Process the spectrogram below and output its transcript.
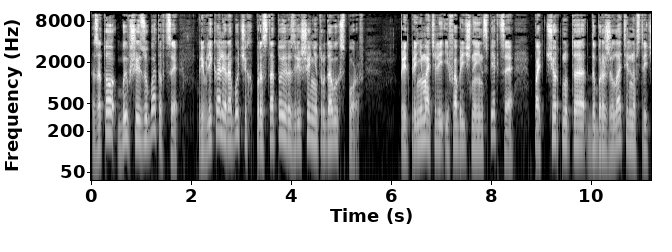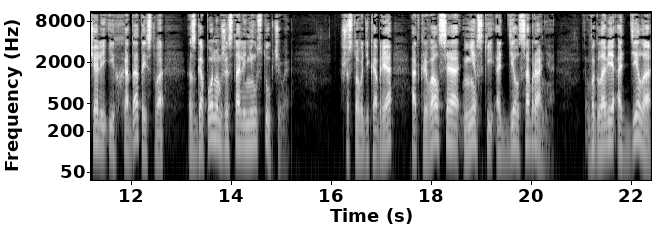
Зато бывшие зубатовцы привлекали рабочих простотой разрешения трудовых споров – Предприниматели и фабричная инспекция подчеркнуто доброжелательно встречали их ходатайства, с Гапоном же стали неуступчивы. 6 декабря открывался Невский отдел собрания. Во главе отдела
